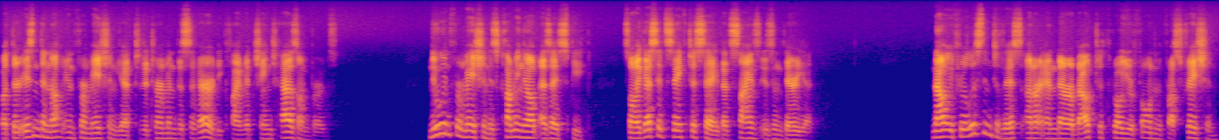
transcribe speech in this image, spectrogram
but there isn't enough information yet to determine the severity climate change has on birds. New information is coming out as I speak, so I guess it's safe to say that science isn't there yet. Now, if you're listening to this and are, about to throw your phone in frustration,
